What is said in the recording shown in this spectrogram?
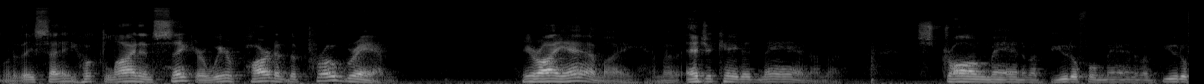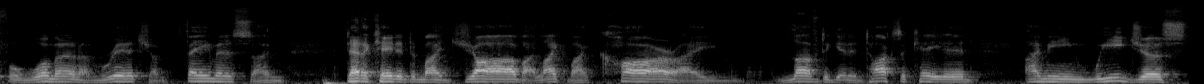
What do they say? Hook, line, and sinker. We're part of the program. Here I am. I am an educated man. I'm a strong man. I'm a beautiful man. I'm a beautiful woman. I'm rich. I'm famous. I'm dedicated to my job. I like my car. I love to get intoxicated. I mean, we just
